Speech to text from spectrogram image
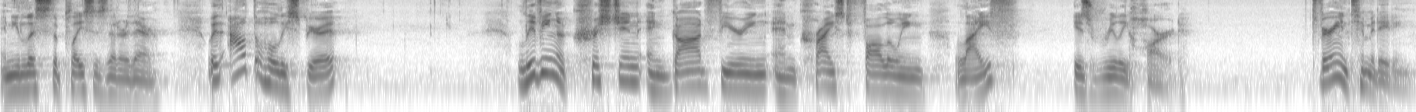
And he lists the places that are there. Without the Holy Spirit, living a Christian and God fearing and Christ following life is really hard It's very intimidating.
